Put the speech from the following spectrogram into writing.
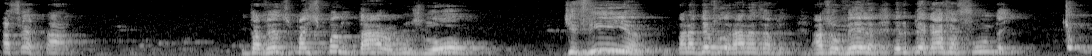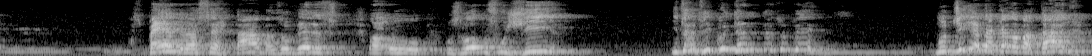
acertava. E talvez para espantar alguns lobos que vinham para devorar as, as ovelhas, ele pegava a funda e tchum, as pedras acertavam, as ovelhas, o, os lobos fugiam. E Davi cuidando das ovelhas. No dia daquela batalha,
